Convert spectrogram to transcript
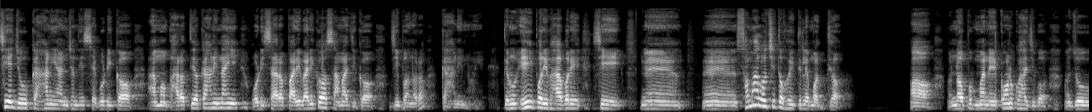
ସିଏ ଯେଉଁ କାହାଣୀ ଆଣିଛନ୍ତି ସେଗୁଡ଼ିକ ଆମ ଭାରତୀୟ କାହାଣୀ ନାହିଁ ଓଡ଼ିଶାର ପାରିବାରିକ ସାମାଜିକ ଜୀବନର କାହାଣୀ ନୁହେଁ। ତେଣୁ ଏହିପରି ଭାବରେ ସେ ସମାଲୋଚିତ ହୋଇଥିଲେ ମଧ୍ୟ ନବ ମାନେ କ'ଣ କୁହାଯିବ ଯେଉଁ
